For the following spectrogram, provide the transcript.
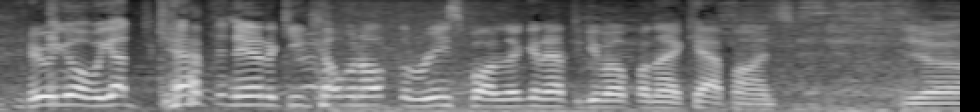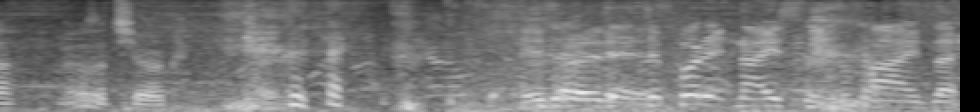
Here we go. We got Captain Anarchy coming up the respawn. They're going to have to give up on that Cap Hines. Yeah, that was a choke. to, to put it nicely for Pines, that,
